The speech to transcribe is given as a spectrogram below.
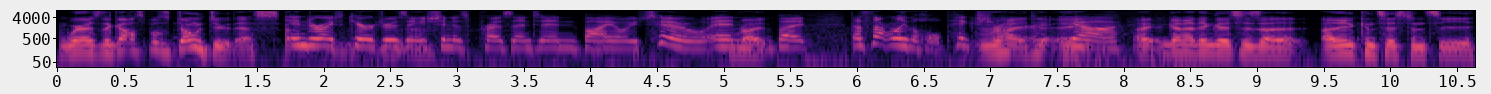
Whereas the Gospels don't do this. Indirect characterization is present in bio too, and Right. but that's not really the whole picture. Right. Yeah. Again, I think this is a an inconsistency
